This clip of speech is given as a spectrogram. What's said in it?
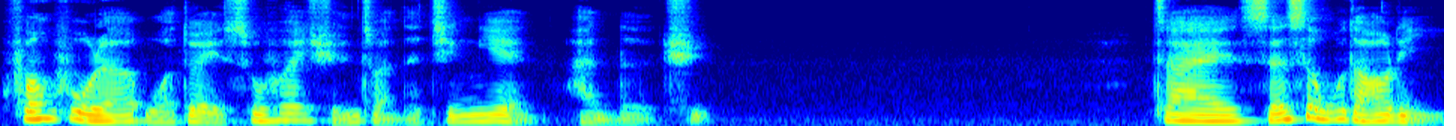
丰富了我对苏菲旋转的经验和乐趣。在神圣舞蹈里，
